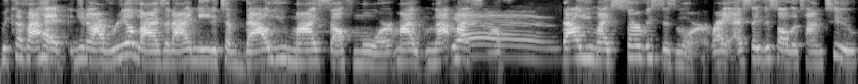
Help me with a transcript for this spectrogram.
because I had, you know, I realized that I needed to value myself more, my, not yes. myself, value my services more, right? I say this all the time too.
